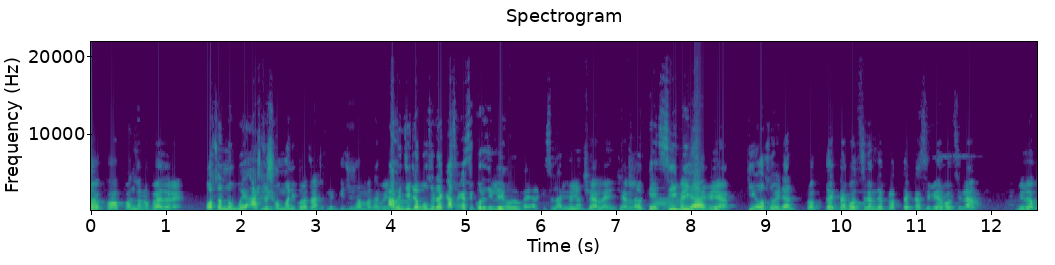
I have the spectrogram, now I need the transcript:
লক্ষ আসলে জি। সম্মানই করা যাবে। আসলে কিছু সম্মান থাকবে আমি যেটা বলছি ওটা কাছাকাছি করে দিলেই হবে ভাই আর কিছু লাগবে না। ইনশাআল্লাহ ইনশাআল্লাহ ওকে সিবিআর সিবিআর কি অবস্থা এটার? প্রত্যেকটা বলছিলাম যে প্রত্যেকটা সিবিআর বলছিলাম দুই লক্ষ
